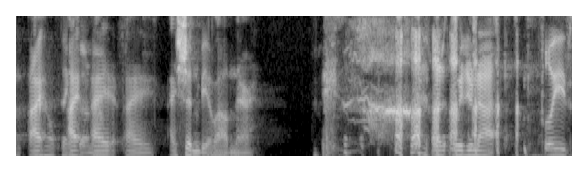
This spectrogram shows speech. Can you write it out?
Uh, I, I, don't think I, so. No. I, I, I shouldn't be allowed in there we do not. Please,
